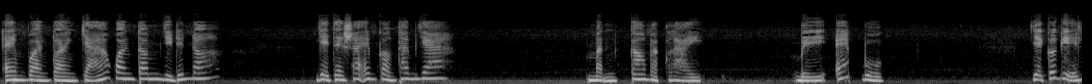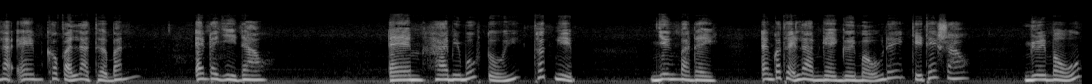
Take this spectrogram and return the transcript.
Em hoàn toàn chả quan tâm gì đến nó. Vậy tại sao em còn tham gia? Mạnh cao mặt lại. Bị ép buộc. Vậy có nghĩa là em không phải là thợ bánh. Em là gì nào? Em 21 tuổi, thất nghiệp. Nhưng mà này, em có thể làm nghề người mẫu đấy, chị thấy sao? Người mẫu,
